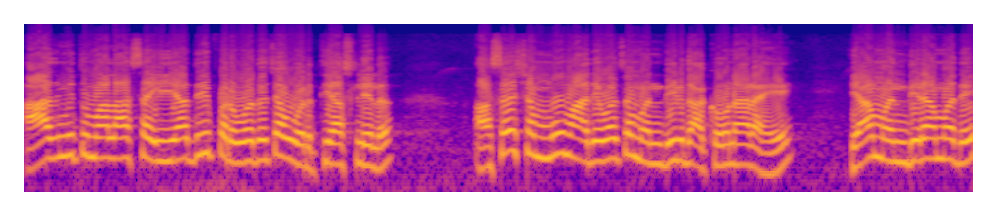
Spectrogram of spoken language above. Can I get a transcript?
आज मी तुम्हाला सह्याद्री पर्वताच्या वरती असलेलं असं शंभू महादेवाचं मंदिर दाखवणार आहे. या मंदिरामध्ये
